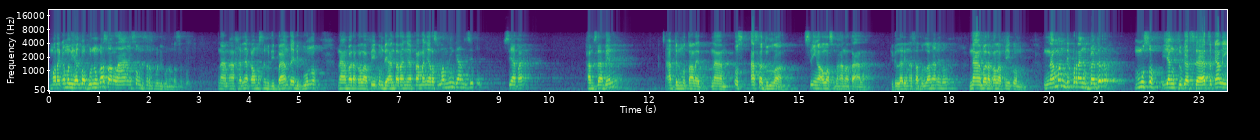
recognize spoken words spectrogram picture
Mereka melihat kok gunung kosong langsung diserbu di gunung tersebut. Nah, akhirnya kaum muslimin dibantai, dibunuh. Nah, barakallahu fikum di antaranya pamannya Rasulullah meninggal di situ. Siapa? Hamzah bin Abdul Muthalib. Nah, Us Asadullah, singa Allah Subhanahu wa taala. Digelarin Asadullah kan itu. Nah, barakallahu fikum. Namun di perang Badar musuh yang juga jahat sekali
